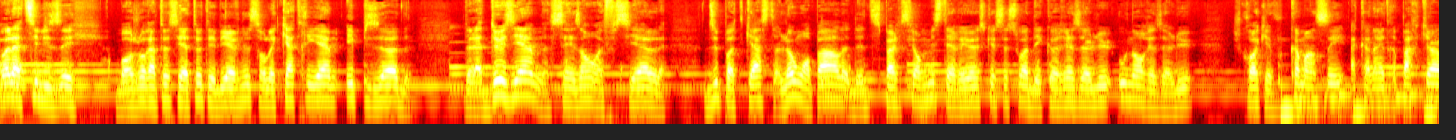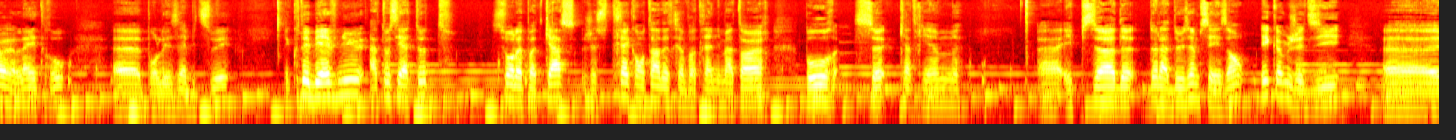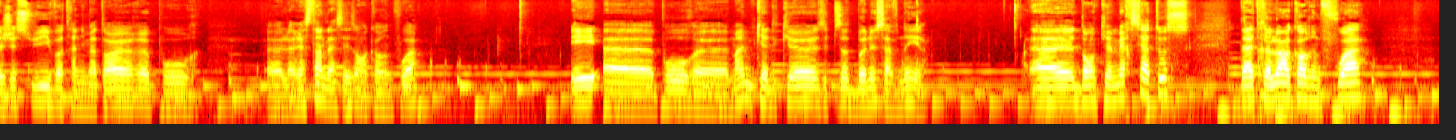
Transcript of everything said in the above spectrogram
Volatilisé. Bonjour à tous et à toutes et bienvenue sur le quatrième épisode de la deuxième saison officielle du podcast, là où on parle de disparitions mystérieuses, que ce soit des cas résolus ou non résolus. Je crois que vous commencez à connaître par cœur l'intro euh, pour les habitués. Écoutez, bienvenue à tous et à toutes sur le podcast. Je suis très content d'être votre animateur pour ce quatrième euh, épisode de la deuxième saison. Et comme je dis, euh, je suis votre animateur pour le restant de la saison encore une fois. Et pour même quelques épisodes bonus à venir. donc merci à tous d'être là encore une fois.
